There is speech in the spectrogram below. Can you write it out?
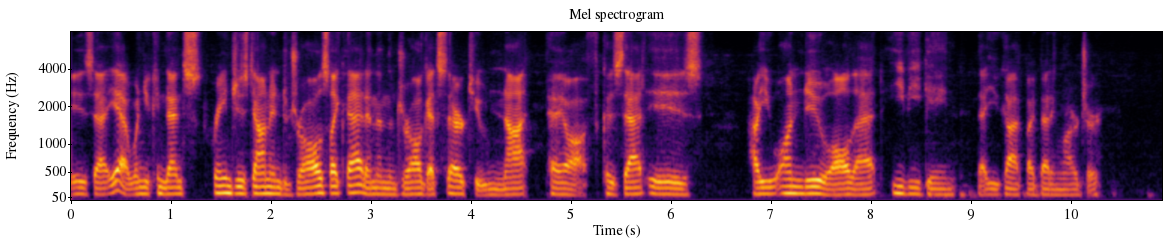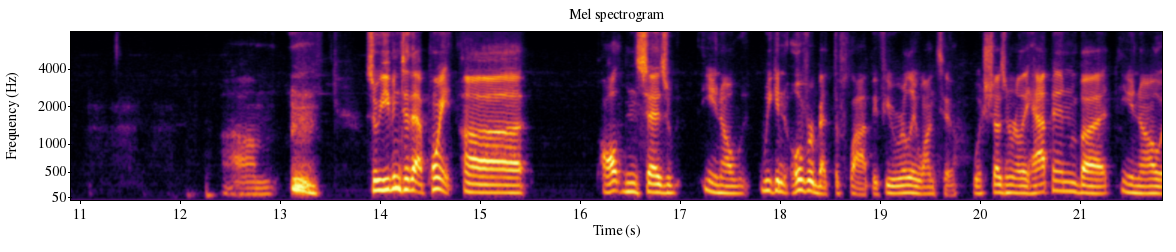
is that yeah when you condense ranges down into draws like that and then the draw gets there to not pay off because that is how you undo all that ev gain that you got by betting larger um, so even to that point uh, alton says you know we can overbet the flop if you really want to which doesn't really happen but you know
